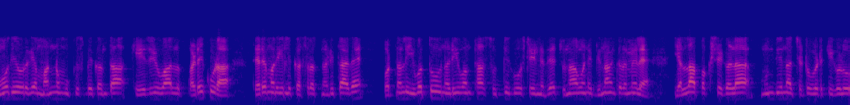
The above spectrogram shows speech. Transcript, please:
ಮೋದಿ ಅವರಿಗೆ ಮಣ್ಣು ಮುಕ್ಕಿಸ್ಬೇಕಂತ ಕೇಜ್ರಿವಾಲ್ ಪಡೆ ಕೂಡ ತೆರೆಮರೆಯಲ್ಲಿ ಕಸರತ್ ನಡೀತಾ ಇದೆ. ಒಟ್ನಲ್ಲಿ ಇವತ್ತು ನಡೆಯುವಂತಹ ಸುದ್ದಿಗೋಷ್ಠಿ ಏನಿದೆ, ಚುನಾವಣೆ ದಿನಾಂಕದ ಮೇಲೆ ಎಲ್ಲಾ ಪಕ್ಷಗಳ ಮುಂದಿನ ಚಟುವಟಿಕೆಗಳು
